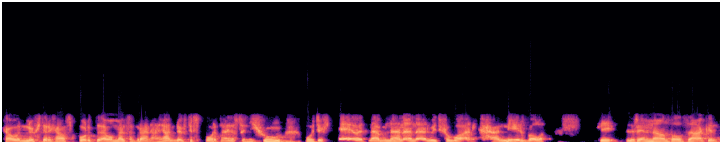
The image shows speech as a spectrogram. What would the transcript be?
Gaan we nuchter gaan sporten, en wat mensen vragen, nou ja, nuchter sporten, dat is toch niet goed? Moet je echt eiwit hebben en, en, en weet je wat, en ik ga neervallen. Oké, er zijn een aantal zaken.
